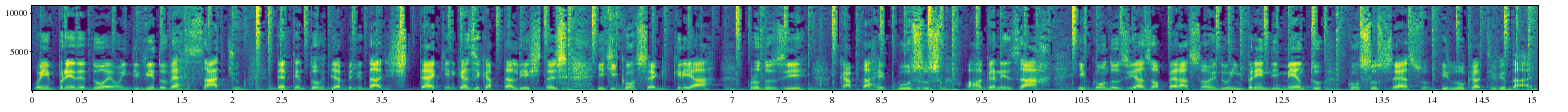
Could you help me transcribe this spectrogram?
o empreendedor é um indivíduo versátil, detentor de habilidades técnicas e capitalistas e que consegue criar, produzir, captar recursos, organizar e conduzir as operações do empreendimento com sucesso e lucratividade.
